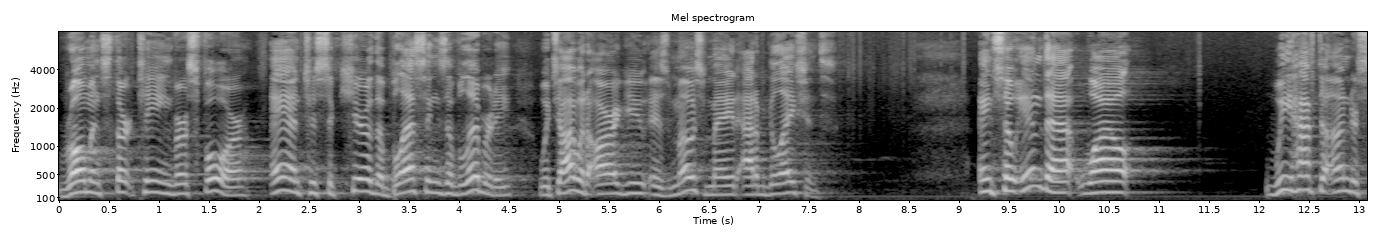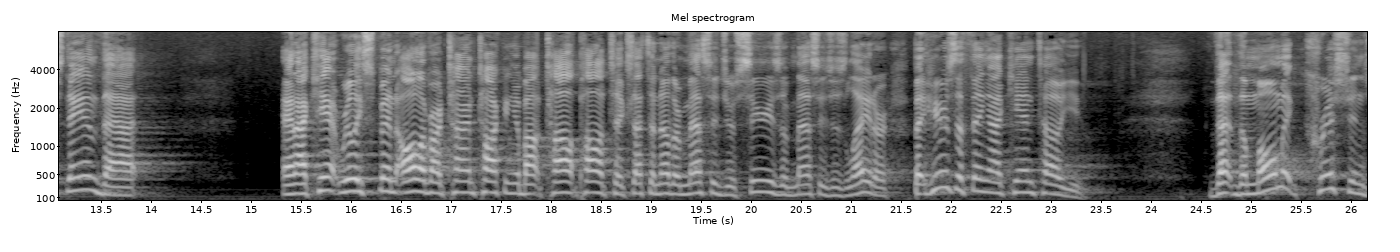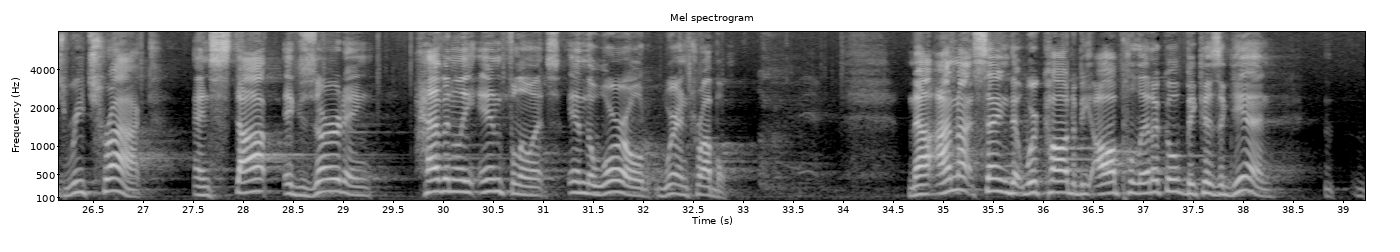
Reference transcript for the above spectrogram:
Romans 13, verse 4, and to secure the blessings of liberty, which I would argue is most made out of Galatians. And so, in that, while we have to understand that, and I can't really spend all of our time talking about politics, that's another message or series of messages later. But here's the thing I can tell you that the moment Christians retract and stop exerting heavenly influence in the world, we're in trouble. Now, I'm not saying that we're called to be all political because, again,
